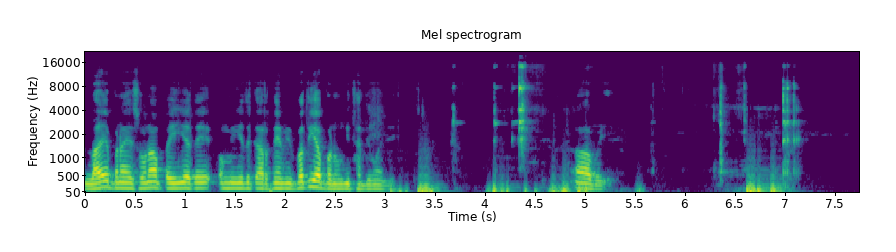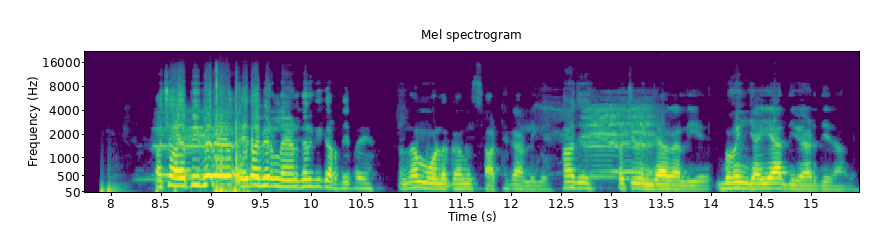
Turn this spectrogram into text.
ਲਾਏ ਬਣਾਏ ਸੋਹਣਾ ਪਈ ਹੈ ਤੇ ਉਮੀਦ ਕਰਦੇ ਆ ਵੀ ਵਧੀਆ ਬਣੂਗੀ ਥੱਲੇੋਂ ਜੀ। ਆ ਬਈ। ਅੱਛਾ ਹੈਪੀ ਵੀਰ ਇਹਦਾ ਵੀਰ ਲੈਣ ਦੇਣ ਕੀ ਕਰਦੇ ਪਏ ਆ? ਉਹਦਾ ਮੁੱਲ ਕਾ ਨੂੰ 60 ਕਰ ਲਈਏ। ਹਾਂਜੀ। 55 ਕਰ ਲਈਏ 52000 ਦੀ ਵੈਟ ਦੇ ਦਾਂਗੇ।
